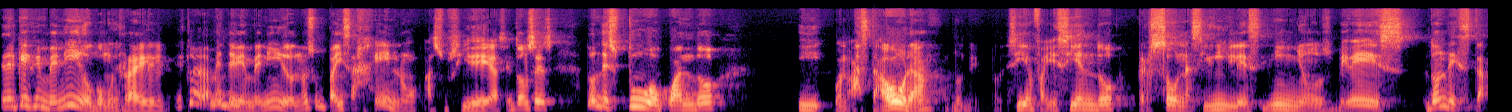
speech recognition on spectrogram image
en el que es bienvenido como Israel. Es claramente bienvenido, no es un país ajeno a sus ideas. Entonces, ¿Dónde estuvo cuando, y bueno, hasta ahora, donde, siguen falleciendo personas civiles, niños, bebés? ¿Dónde está?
